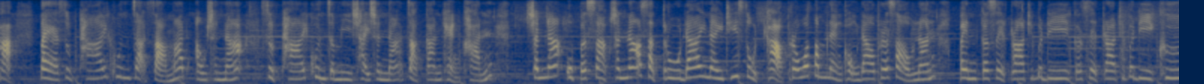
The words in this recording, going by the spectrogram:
ค่ะ แต่สุดท้ายคุณจะสามารถเอาชนะ สุดท้ายคุณจะมีชัยชนะจากการแข่งขัน ชนะอุปสรรคชนะศัตรูได้ในที่สุดค่ะ เพราะว่าตำแหน่งของดาวพระเสาร์นั้น เป็นเกษตราธิบดี เกษตราธิบดีคือ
